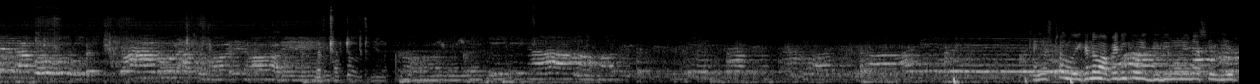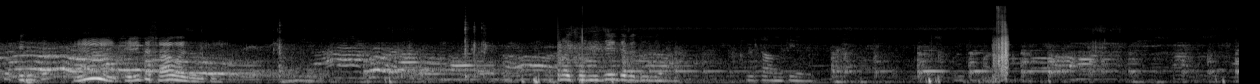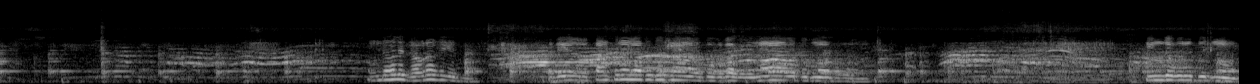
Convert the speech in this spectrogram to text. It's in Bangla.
অনুষ্ঠান ওইখানে মাপে নাকি ওই দিদিমণিরা সেই ইয়েতে ফিরিতে? হুম ফ্রিতে সব হয়ে যাবে সব নিজেই দেবে দুধ এটা হবে। হলে ঝগড়া হয়ে গেছে। কাঞ্চনের মাথা দুধ নেওয়া মা আবার দুধ নেওয়া তিনটে করে দুধ নেওয়া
